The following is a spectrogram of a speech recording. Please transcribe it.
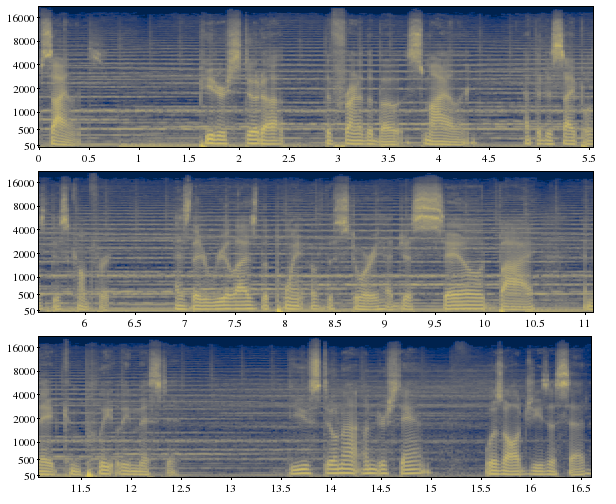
Silence. Peter stood up the front of the boat, smiling at the disciples' discomfort as they realized the point of the story had just sailed by and they had completely missed it. Do you still not understand? was all Jesus said.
